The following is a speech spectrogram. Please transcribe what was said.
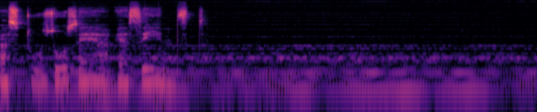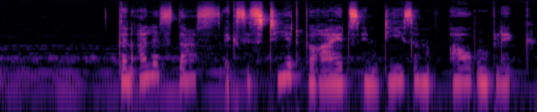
was du so sehr ersehnst. Denn alles das existiert bereits in diesem Augenblick.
